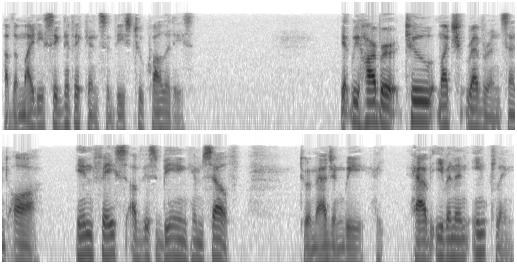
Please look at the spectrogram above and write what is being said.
of the mighty significance of these two qualities. Yet we harbor too much reverence and awe in face of this being himself to imagine we have even an inkling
